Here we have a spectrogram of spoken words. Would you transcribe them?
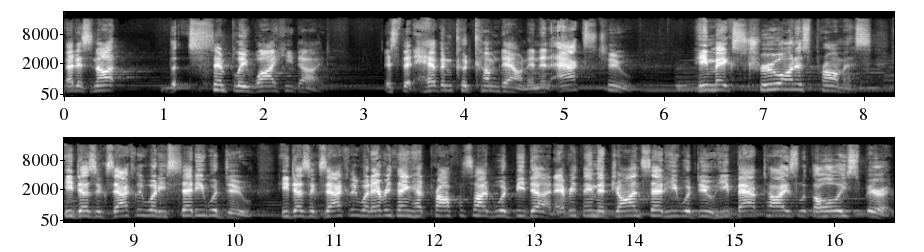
that is not the, simply why he died. It's that heaven could come down. And in Acts 2, he makes true on his promise. He does exactly what he said he would do. He does exactly what everything had prophesied would be done. Everything that John said he would do. He baptized with the Holy Spirit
